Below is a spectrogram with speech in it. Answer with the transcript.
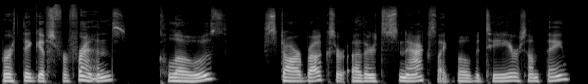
birthday gifts for friends, clothes, Starbucks or other snacks like boba tea or something,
